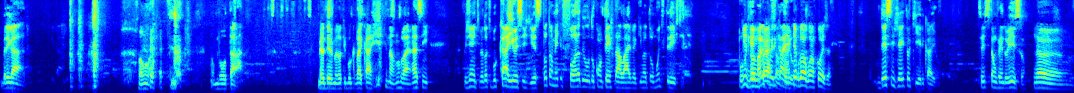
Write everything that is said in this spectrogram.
Obrigado. Vamos lá. Vamos voltar. Meu Deus, meu notebook vai cair. Não, não vai. Assim, gente, meu notebook caiu esses dias. Totalmente fora do, do contexto da live aqui, mas eu tô muito triste. Porque olha como ele caiu. Quebrou alguma coisa? Desse jeito aqui ele caiu. Vocês estão vendo isso? Não.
